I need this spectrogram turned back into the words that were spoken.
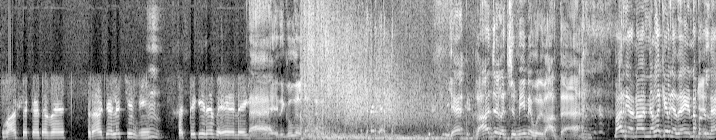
வாச கதவை ராஜலட்சுமி கட்டுகிற வேலை. இது கூகுள் ஏன் ராஜலட்சுமின்னு ஒரு வார்த்தை. பாருங்க நான் நல்லா கேளுங்க அது. என்ன பதில்னு?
